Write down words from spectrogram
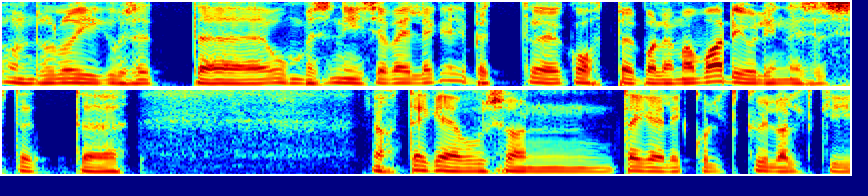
on sul õigus, et umbes nii see välja käib, et koht peab olema varjuline, sest et noh, tegevus on tegelikult küllaltki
